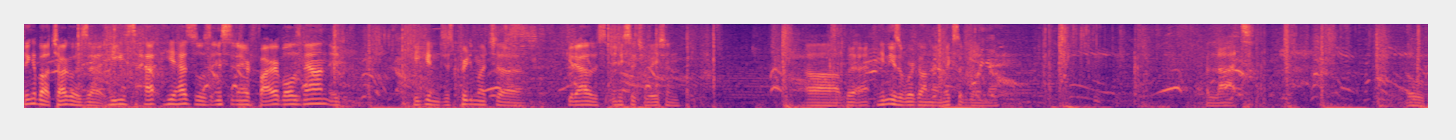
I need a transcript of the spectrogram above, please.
thing about Chago is that he's ha- he has those instant air fireballs down. It, he can just pretty much uh, get out of this, any situation. Uh, but uh, he needs to work on that mix-up game though. A lot. Oh.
